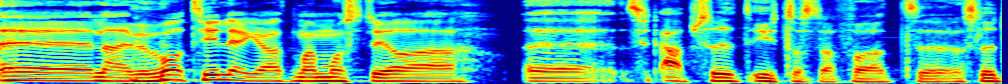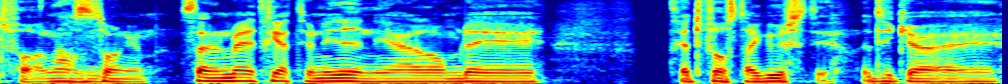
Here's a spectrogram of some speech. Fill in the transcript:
Eh, nej, vi vill bara tillägga att man måste göra eh, sitt absolut yttersta för att eh, slutföra den här säsongen. Sen om det är 30 juni eller om det är 31 augusti, det tycker jag är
